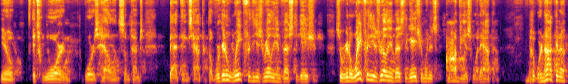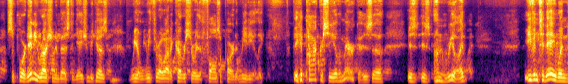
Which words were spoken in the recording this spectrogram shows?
you know it's war and war's hell, and sometimes bad things happen. But we're going to wait for the Israeli investigation. So we're going to wait for the Israeli investigation when it's obvious what happened. But we're not going to support any Russian investigation because we we throw out a cover story that falls apart immediately. The hypocrisy of America is uh, is is unreal. I, even today, when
